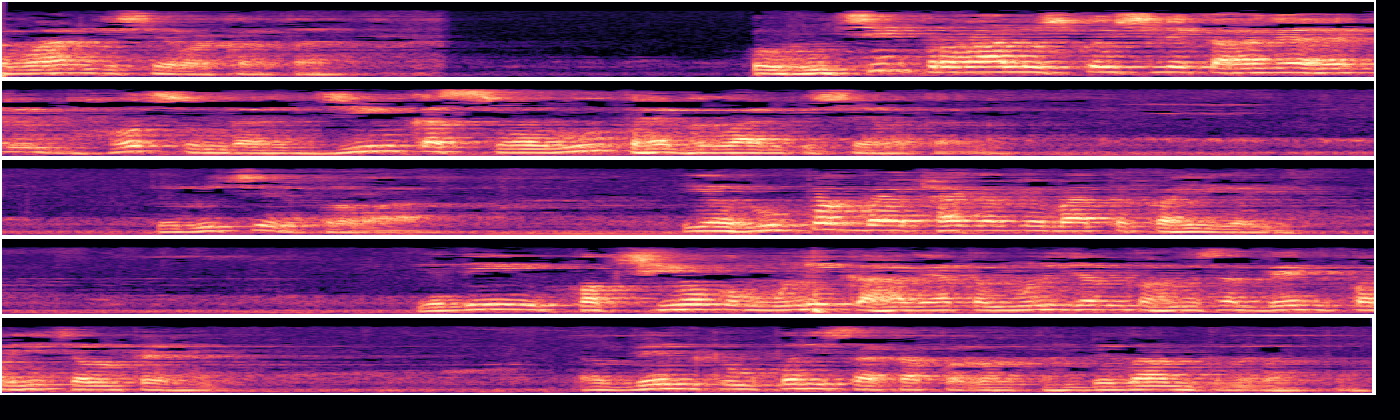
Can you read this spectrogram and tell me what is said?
भगवान की सेवा करता है। तो रुचि प्रवाल उसको इसलिए कहा गया है कि बहुत सुंदर है। जीव का स्वरूप है भगवान की सेवा करना। तो रुचि प्रवाल। यह रूपक बैठा करके बात तो कही गई यदि पक्षियों को मुनि कहा गया तो मुनि जन तो हमेशा वेद पर ही चलते हैं। और वेद के ऊपर ही शाखा पर रहते हैं, वेदांत में रहते हैं।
